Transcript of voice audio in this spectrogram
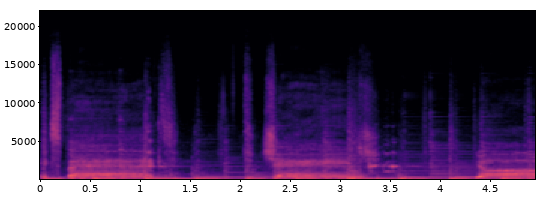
Expect to change your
